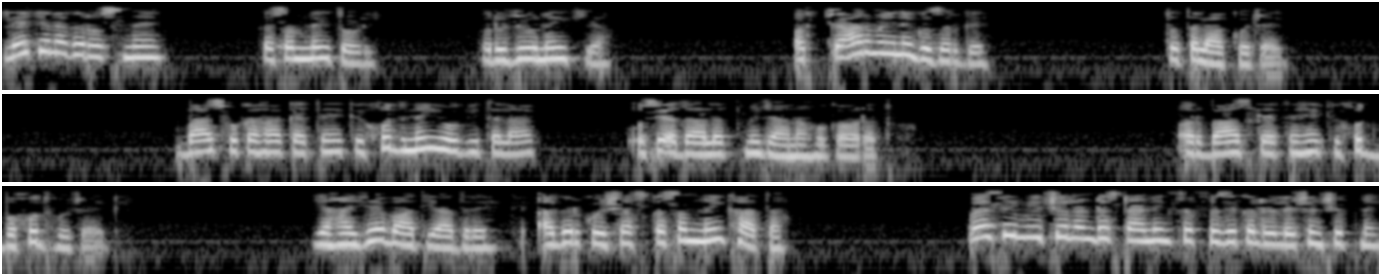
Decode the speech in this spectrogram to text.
لیکن اگر اس نے قسم نہیں توڑی، رجوع نہیں کیا، اور چار مہینے گزر گئے، تو طلاق ہو جائے گی۔ بعض کو کہا کہتے ہیں کہ خود نہیں ہوگی طلاق، اسے عدالت میں جانا ہوگا عورت کو۔ اور بعض کہتے ہیں کہ خود بخود ہو جائے گی۔ یہاں یہ بات یاد رہے کہ اگر کوئی شخص قسم نہیں کھاتا، ویسے میوچل انڈرسٹینڈنگ سے فزیکل ریلیشن شپ نہیں،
